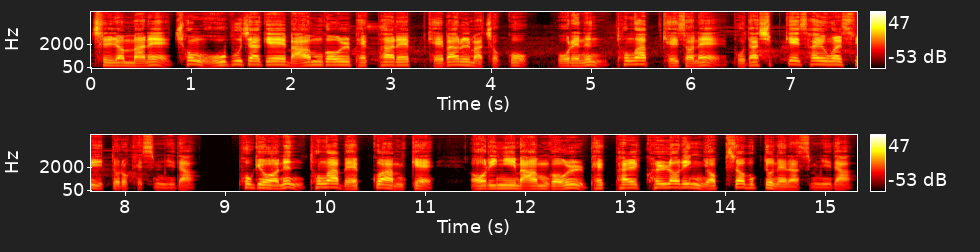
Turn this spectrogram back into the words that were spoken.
7년 만에 총 5부작의 마음거울 108앱 개발을 마쳤고 올해는 통합 개선에 보다 쉽게 사용할 수 있도록 했습니다. 포교원은 통합 앱과 함께 어린이 마음거울 108 컬러링 엽서북도 내놨습니다.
